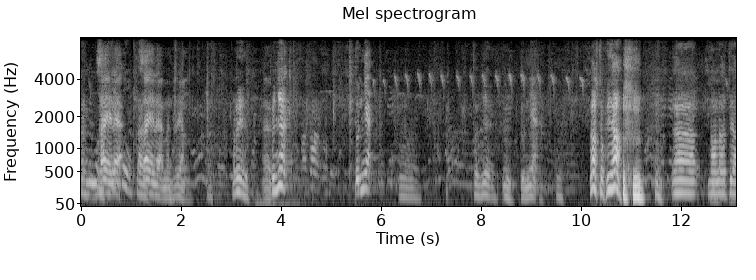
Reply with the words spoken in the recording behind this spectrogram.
นั่นำใส่แหละใส่แหละมันเรียง Rê. Tuấn nhẹ. Tuấn nhẹ. Tuấn nhẹ. Ừ, Tuấn nhẹ. Nó chụp kia. À, nó là tia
